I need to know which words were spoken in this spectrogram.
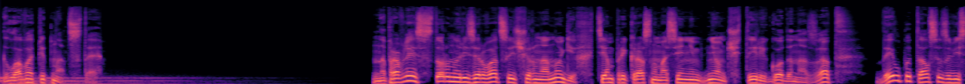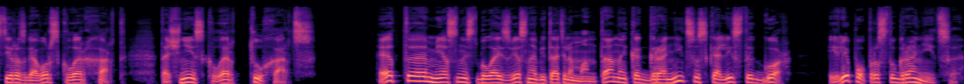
Глава 15 Направляясь в сторону резервации черноногих тем прекрасным осенним днем четыре года назад, Дейл пытался завести разговор с Клэр Харт, точнее, с Клэр Ту Хартс. Эта местность была известна обитателям Монтаны как граница скалистых гор, или попросту граница.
